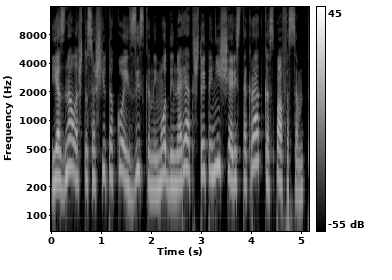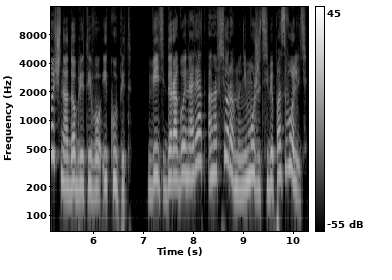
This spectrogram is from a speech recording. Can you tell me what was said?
Я знала, что сошью такой изысканный модный наряд, что эта нищая аристократка с пафосом точно одобрит его и купит. Ведь дорогой наряд она все равно не может себе позволить,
